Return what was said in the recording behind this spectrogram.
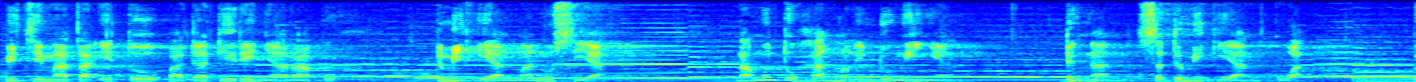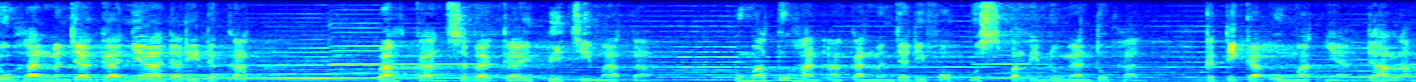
Biji mata itu pada dirinya rapuh. Demikian manusia. Namun Tuhan melindunginya dengan sedemikian kuat. Tuhan menjaganya dari dekat. Bahkan sebagai biji mata, umat Tuhan akan menjadi fokus perlindungan Tuhan ketika umatnya dalam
